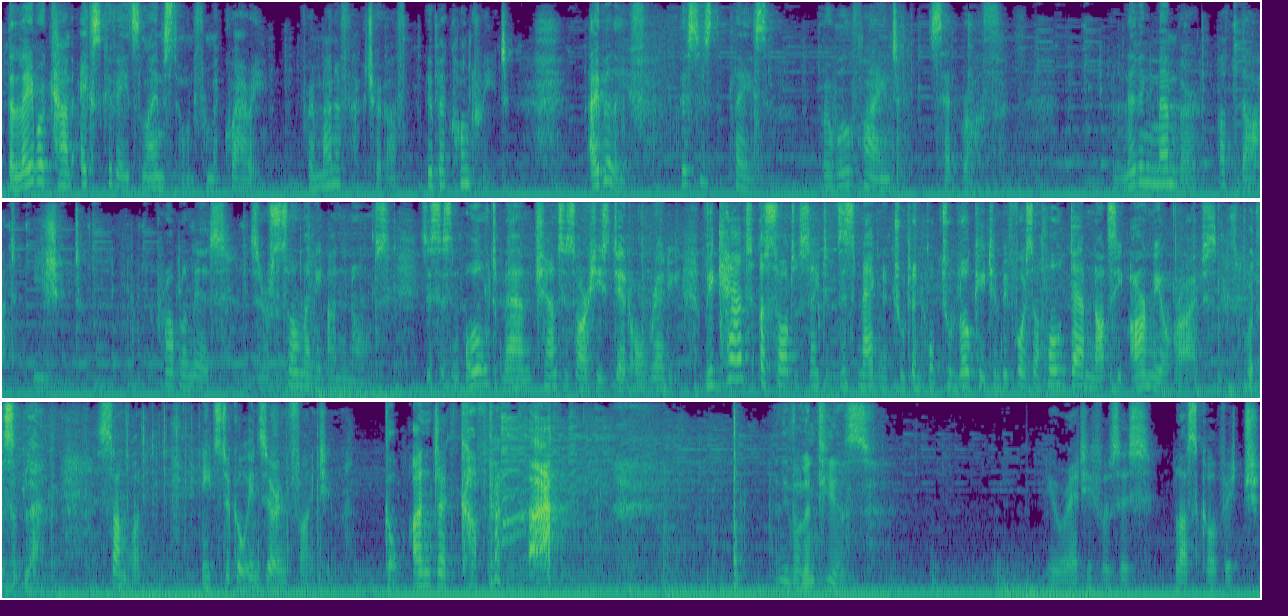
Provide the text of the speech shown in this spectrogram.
The labor camp excavates limestone from a quarry for a manufacture of Uber concrete. I believe this is the place where we'll find Set Roth, a living member of Da'at Yichud. The problem is, there are so many unknowns. This is an old man. Chances are he's dead already. We can't assault a site of this magnitude and hope to locate him before the whole damn Nazi army arrives. So what is the plan? Someone needs to go in there and find him. Go undercover. Any volunteers? you ready for this, Blazkowicz?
